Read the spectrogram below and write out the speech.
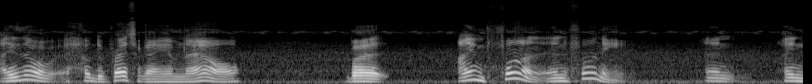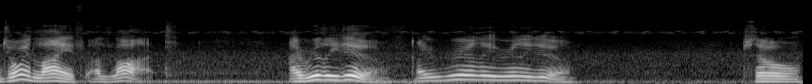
I know how depressing I am now, but I am fun and funny. And I enjoy life a lot. I really do. I really, really do. So,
